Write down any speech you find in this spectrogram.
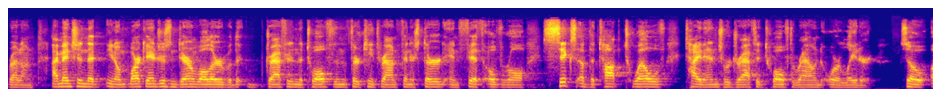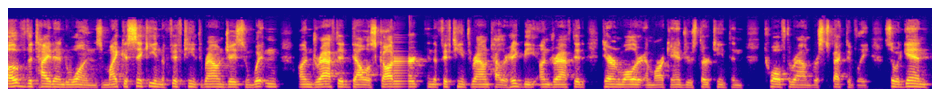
Right on. I mentioned that you know Mark Andrews and Darren Waller were drafted in the 12th and the 13th round, finished third and fifth overall. Six of the top 12 tight ends were drafted 12th round or later. So of the tight end ones, Mike Gesicki in the 15th round, Jason Witten undrafted, Dallas Goedert in the 15th round, Tyler Higbee undrafted, Darren Waller and Mark Andrews 13th and 12th round respectively. So again,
